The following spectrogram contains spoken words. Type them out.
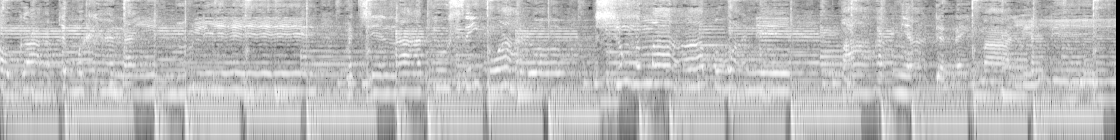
အောက်ကပြတ်မခံနိုင်ဘူးလေမကျင်နာသူစိတ်ကွာတော့ရှုံးသမားဘဝနဲ့ဘာမြတ်တဲ့နိုင်မလေးလေး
